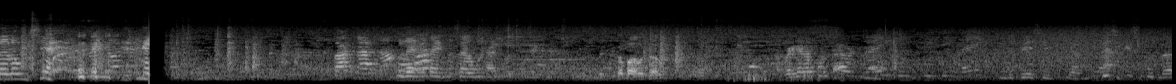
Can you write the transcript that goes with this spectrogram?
Naman alam siya. Wala na tayong masawa ni... Trabaho daw. Pagka na po taon na Hindi basic yan. Basic is good na.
